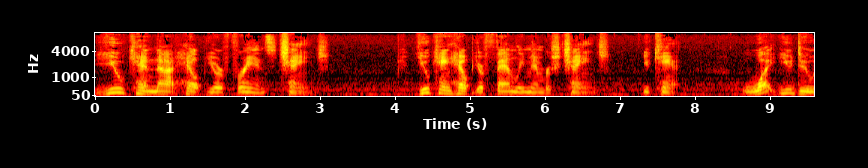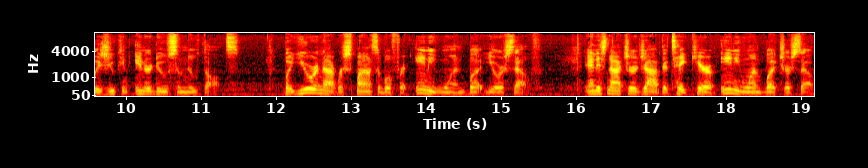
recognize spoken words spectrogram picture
You cannot help your friends change. You can't help your family members change. You can't. What you do is you can introduce some new thoughts, but you are not responsible for anyone but yourself. And it's not your job to take care of anyone but yourself.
